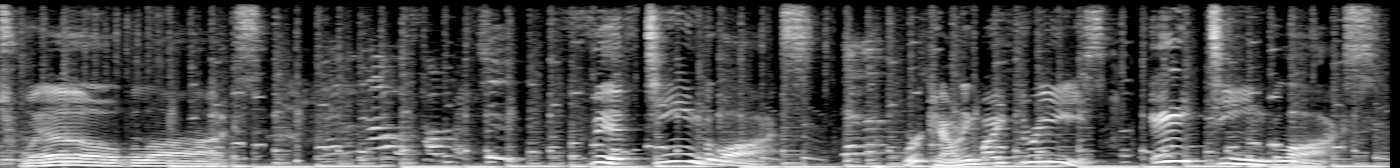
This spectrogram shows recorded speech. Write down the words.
Twelve blocks. And now it's count by two. Fifteen blocks. We're counting by threes. 18 blocks.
